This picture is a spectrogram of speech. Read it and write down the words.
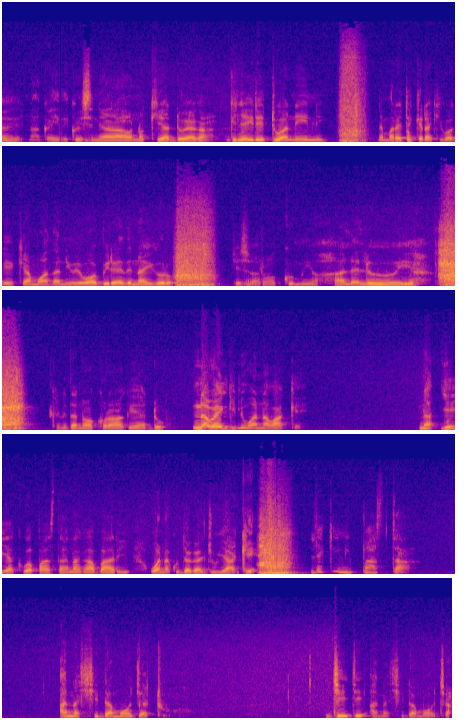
Eh, na ngai kuishi ni arahonokia andå ega nginya irä anini nä maretä kä ra kiugo gä kä a mwathani å yå wombire thä na igå rå jesu arokumio haleluya. Kanitha no koragä andå na wengi ni wanawake. Na yeye akiwa pasta anaga habari wanakujaga juu yake. Lakini pasta ana shida moja tu. JJ ana shida moja.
